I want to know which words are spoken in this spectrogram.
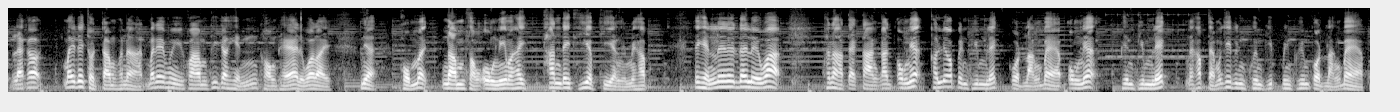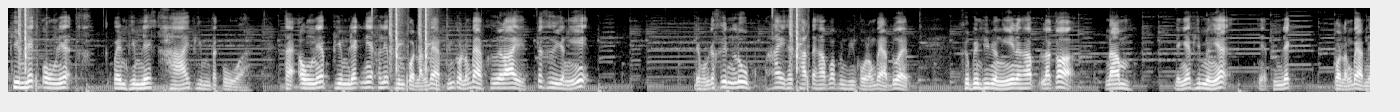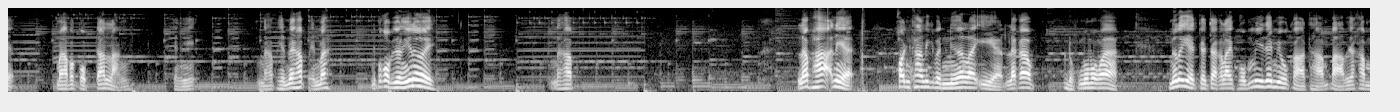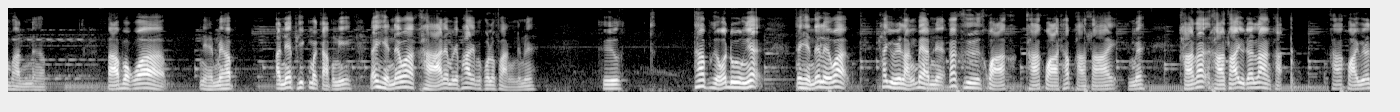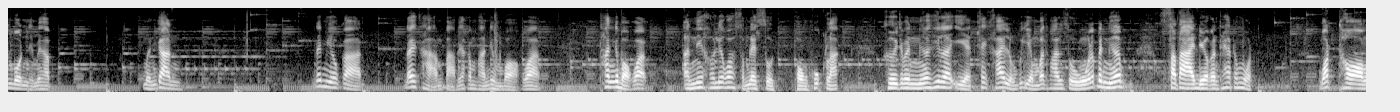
และก็ไม่ได้จดจำขนาด ไม่ได้มีความที่จะเห็นของแท้หรือว่าอะไรเนี่ยผมอะนำสององค์นี้มาให้ท่านได้เทียบเคียงเห็นไหมครับ จะเห็นเลยได้เลยว่าขนาดแตกต่างกันองค์เนี้ยเขาเรียกว่าเป็นพิมพ์เล็กกดหลังแบบองค์เนี้ยเป็นพิมพ์เล็กนะครับแต่ไม่ใช่เป็นพิมพ์เป็นพิมพ์กดหลังแบบ พิมพ์เล็กองค์เนี้ยเป็นพิมพ์เล็กคล้ายพิมพ์ตะกัว แต่องค์เนี้ยพิมพ์เล็กเนี้ยเขาเรียกพิมพ์กดหลังแบบพิมพ์กดหลังแบบคืออะไรก็คืออย่างนี้ เดี๋ยวผมจะขึ้นรูปให้ชัดๆนะครับ ว่าเป็นพิมพ์กดหลังแบบด้วย คือเป็นพิมพ์อย่างนี้นะครับ แล้วก็นำอย่างเงี้ยพิมพ์อย่างเงี้ยเนี่ยพิมพ์เล็กกดหลังแบบเนี่ยมาประกบด้านหลังอย่างนี้นะครับเห็นไหมครับเห็นไหมนี่ประกบอย่างนี้เลยนะครับ และพระเนี่ยค่อนข้างที่จะเป็นเนื้อละเอียด แล้วก็ดุกนุ่มมากๆ เนื้อละเอียดเกิดจากอะไรผมมีได้มีโอกาสถามป๋าพยคำพันธ์นะครับป๋าบอกว่าเนี่ยเห็นไหมครับ อันนี้พลิกมากลับตรงนี้ ได้เห็นได้ว่าขาเนี่ยมันจะพาดกันเป็นคนละฝั่งเห็นไหมคือถ้าเผื่อว่าดูอย่างเงี้ยจะเห็นได้เลยว่าถ้าอยู่ในหลังแบบเนี่ยก็คือขวาขาขวาทับขาซ้ายเห็นไหมขาขาซ้ายอยู่ด้านล่างขาขาขวาอยู่ด้านบนเห็นไหมครับ เหมือนกัน ได้มีโอกาสได้ถามป่าพยัคฆ์คำพันธ์ที่ผมบอกว่า ท่านก็บอกว่า อันนี้เขาเรียกว่าสำเร็จสุดผงคุกลัก คือจะเป็นเนื้อที่ละเอียดคล้ายๆหลวงพ่อเอี่ยมวัดสะพานสูง และเป็นเนื้อสไตล์เดียวกันแทบทั้งหมด วัดทอง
